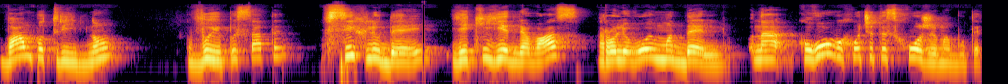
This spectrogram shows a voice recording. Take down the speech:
вам потрібно виписати всіх людей, які є для вас рольовою моделлю. На кого ви хочете схожими бути.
